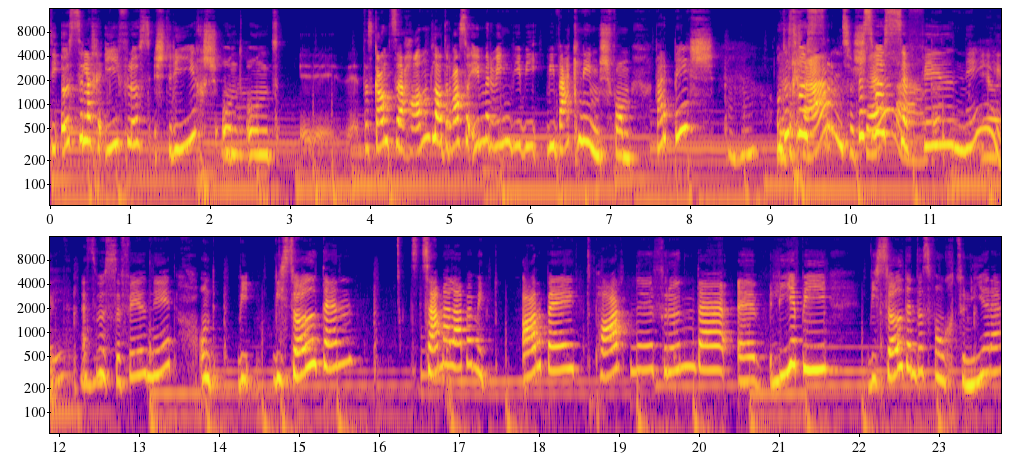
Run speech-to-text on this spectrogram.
die äußerlichen Einflüsse streichst und, und äh, das ganze Handeln oder was auch immer irgendwie wie, wie wegnimmst vom «Wer bist du?» Und Ja, das, wissen, Kern, so das wissen viele nicht. Ja, Es wissen viele nicht. Und wie, wie soll denn das Zusammenleben mit Arbeit, Partner, Freunden, äh, Liebe, wie soll denn das funktionieren,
